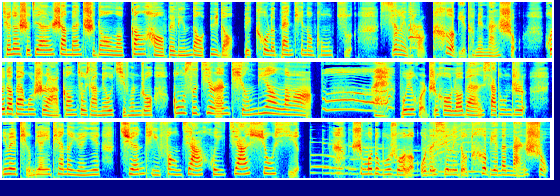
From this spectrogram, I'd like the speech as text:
前段时间上班迟到了，刚好被领导遇到，被扣了半天的工资，心里头特别特别难受。回到办公室啊，刚坐下没有几分钟，公司竟然停电了。哎，不一会儿之后，老板下通知，因为停电一天的原因，全体放假回家休息。什么都不说了，我的心里都特别的难受。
